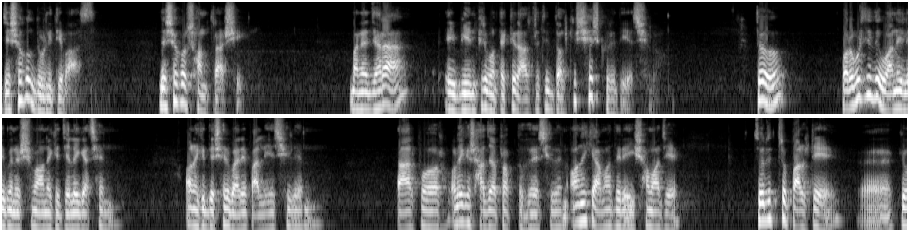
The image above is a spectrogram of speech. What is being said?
যে সকল দুর্নীতিবাস যে সকল সন্ত্রাসী মানে যারা এই বিএনপির মতো একটি রাজনৈতিক দলকে শেষ করে দিয়েছিল। তো পরবর্তীতে ওয়ান ইলেভেনের সময় অনেকে জেলে গেছেন। অনেকে দেশের বাইরে পালিয়েছিলেন, তারপর অনেকে সাজাপ্রাপ্ত হয়েছিলেন, অনেকে আমাদের এই সমাজে চরিত্র পাল্টে কেউ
